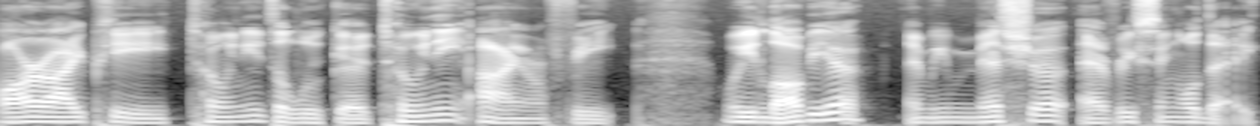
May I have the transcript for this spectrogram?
RIP Tony DeLuca, Tony Ironfeet. We love you and we miss you every single day.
